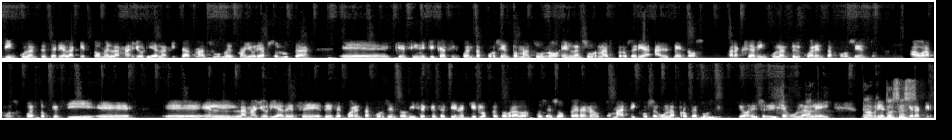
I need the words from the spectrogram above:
vinculante sería la que tome la mayoría, la mitad más uno es mayoría absoluta, eh, que significa 50% más uno en las urnas, pero sería al menos para que sea vinculante el 40%. Ahora, por supuesto que si eh, eh, la mayoría de ese, de ese 40% dice que se tiene que ir López Obrador, pues eso opera en automático, según la propia Constitución y, según la ah, ley. No habría Entonces, que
